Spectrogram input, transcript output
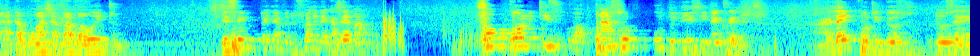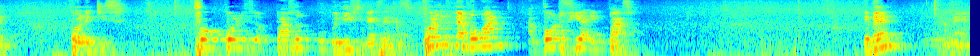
atamwacha baba wetu. The same Benjamin Franklin akasema four qualities of a person who believes in excellence. I like quoting those those uh, qualities. Four qualities of a person who believes in excellence. Quality number one, a God-fearing person. Amen? Amen.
